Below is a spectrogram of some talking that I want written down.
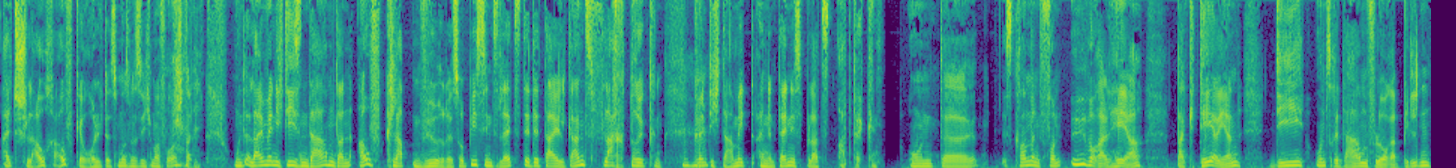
als Schlauch aufgerollt. Das muss man sich mal vorstellen. Und allein wenn ich diesen Darm dann aufklappen würde, so bis ins letzte Detail, ganz flach drücken, mhm. könnte ich damit einen Tennisplatz abdecken. Und äh, es kommen von überall her Bakterien, die unsere Darmflora bilden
